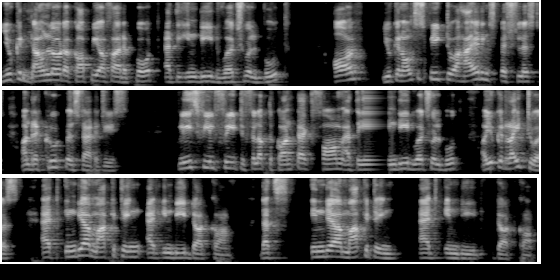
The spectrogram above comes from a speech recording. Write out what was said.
You can download a copy of our report at the Indeed virtual booth, or you can also speak to a hiring specialist on recruitment strategies please feel free to fill up the contact form at the Indeed virtual booth, or you could write to us at indiamarketing at indeed.com. That's India Marketing at indeed.com.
